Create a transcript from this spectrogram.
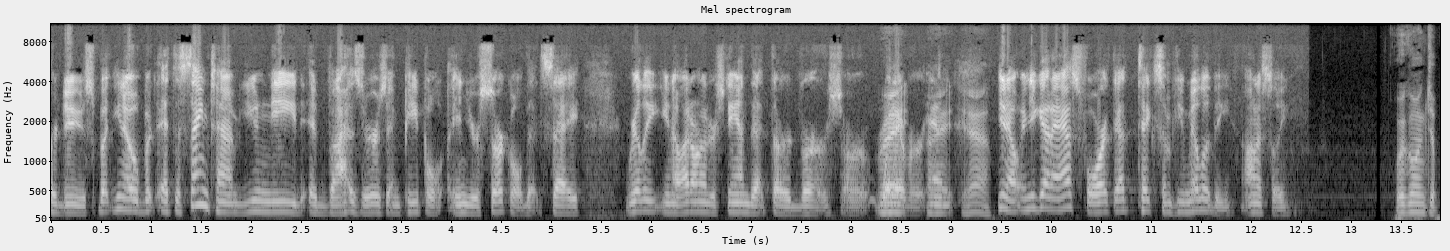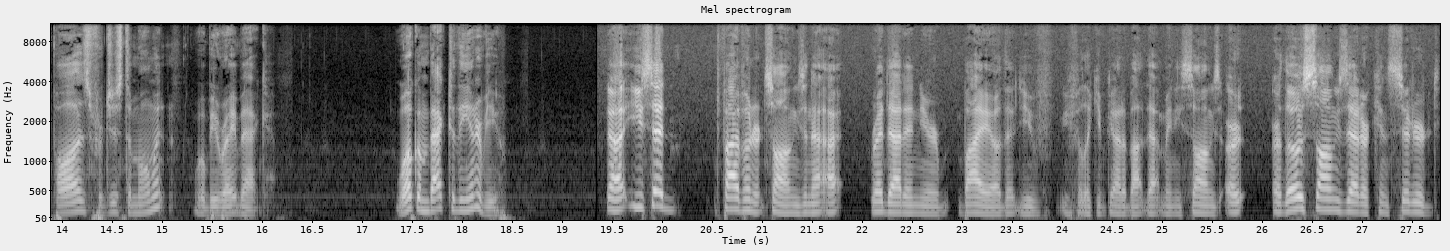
produce but you know but at the same time you need advisors and people in your circle that say really you know i don't understand that third verse or Right. whatever and Right. Yeah. you know and you got to ask for it that takes some humility honestly We're going to pause for just a moment. We'll be right back. Welcome back to the interview. Uh, you said 500 songs, and I I read that in your bio that you've you feel like you've got about that many songs. Are are those songs that are considered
